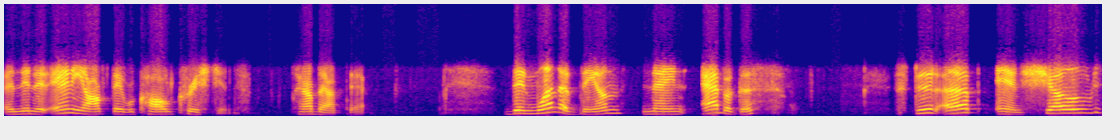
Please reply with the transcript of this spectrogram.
and then at Antioch they were called Christians. How about that? Then one of them, named Agabus, stood up and showed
